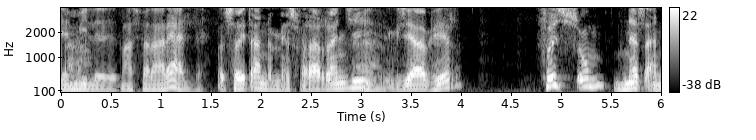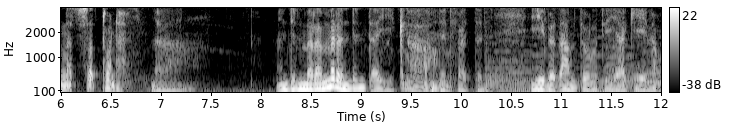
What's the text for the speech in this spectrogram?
የሚል ማስፈራሪያ አለ። ሰይጣን ነው የሚያስፈራራ እንጂ እግዚአብሔር ፍጹም ነጻነት ሰጥቶናል። እንድንመረምር እንድንጠይቅ እንድንፈትን። ይህ በጣም ጥሩ ጥያቄ ነው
